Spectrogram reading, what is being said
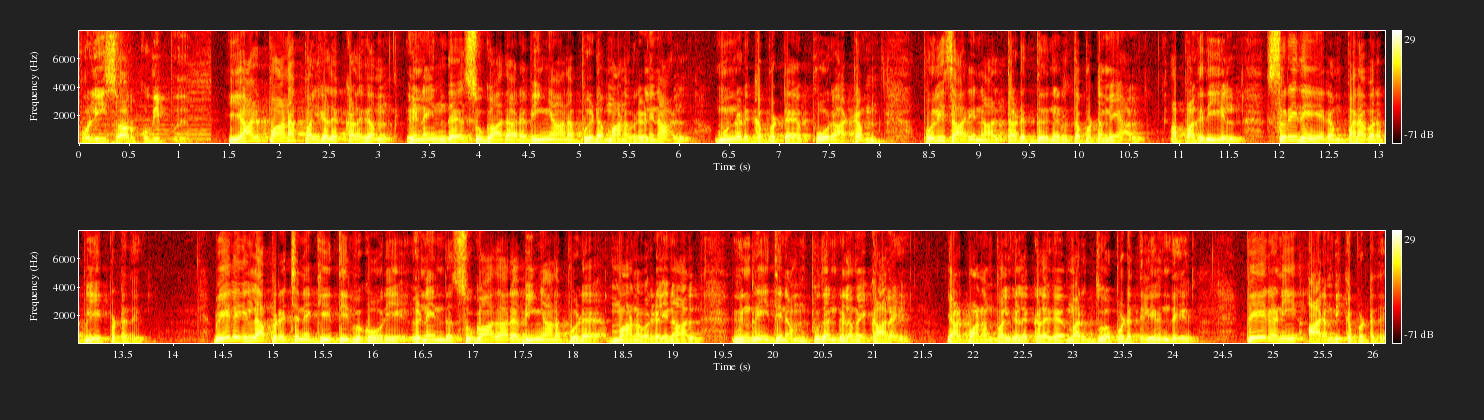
போலீசார் குவிப்பு. யாழ்ப்பாண பல்கலைக்கழகம் இணைந்த சுகாதார விஞ்ஞான பீட மாணவர்களினால் முன்னெடுக்கப்பட்ட போராட்டம் போலீசாரினால் தடுத்து நிறுத்தப்பட்டமையால் அப்பகுதியில் சிறிது நேரம் பரபரப்பு ஏற்பட்டது. வேலையில்லா பிரச்சினைக்கு தீர்வு கோரி இணைந்த சுகாதார விஞ்ஞான பீட மாணவர்களினால் இன்றைய தினம் புதன்கிழமை காலை யாழ்ப்பாணம் பல்கலைக்கழக மருத்துவ பீடத்தில் இருந்து பேரணி ஆரம்பிக்கப்பட்டது.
